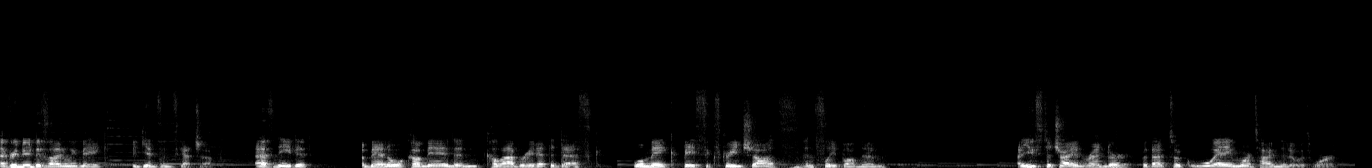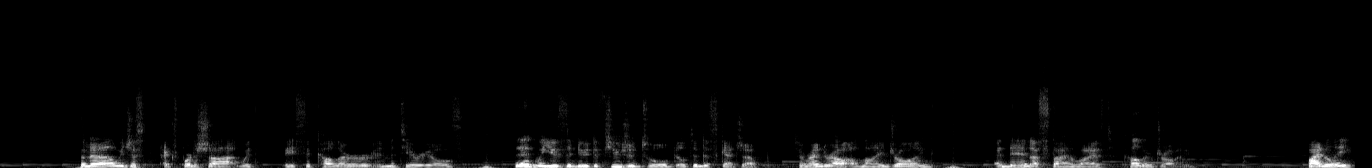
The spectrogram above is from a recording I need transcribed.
Every new design we make begins in SketchUp. As needed, Amanda will come in and collaborate at the desk. We'll make basic screenshots and sleep on them. I used to try and render, but that took way more time than it was worth. So now we just export a shot with basic color and materials. Then we use the new diffusion tool built into SketchUp to render out a line drawing and then a stylized color drawing. Finally,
